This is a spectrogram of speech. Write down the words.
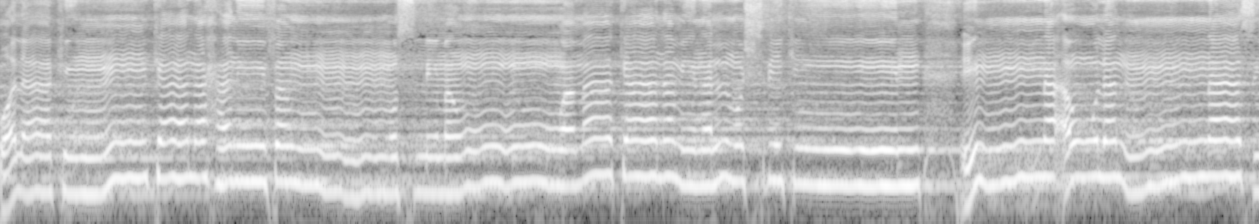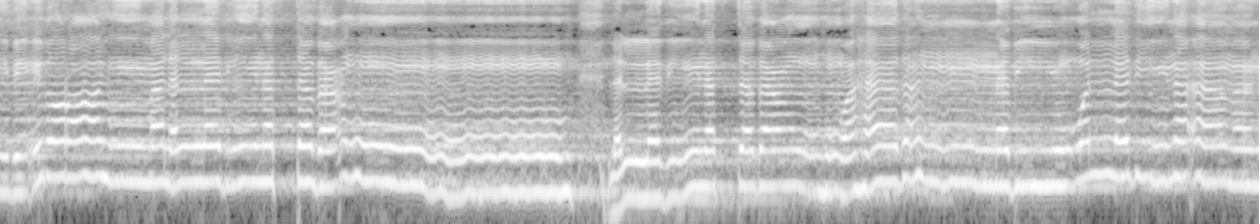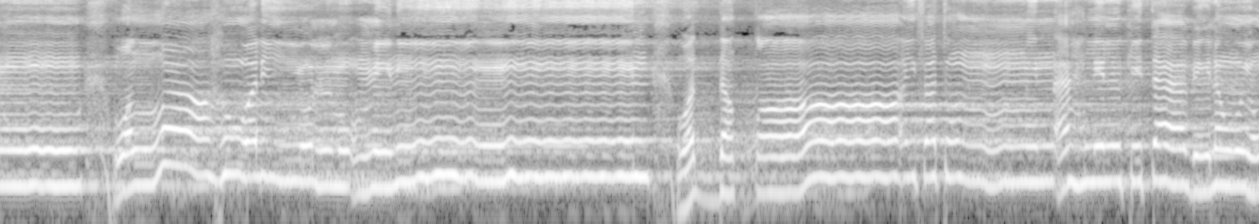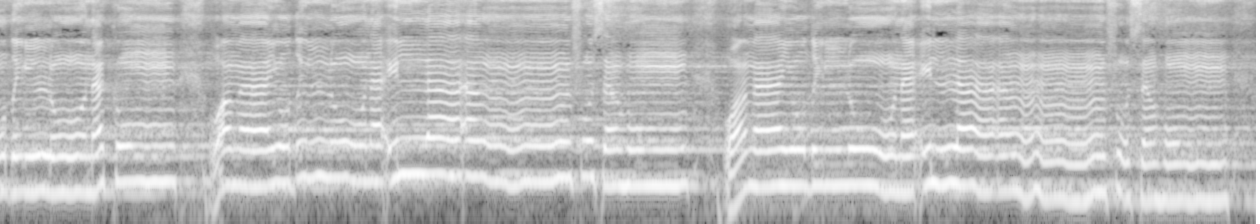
ولكن كان حنيفا مسلما وما كان من المشركين. إن أولى الناس بإبراهيم للذين اتبعوه للذين اتبعوه وهذا النبي والذين آمنوا. والله ولي المؤمنين. ود طائفة من أهل الكتاب لو يضلونكم وما يضلون إلا أنفسهم وما يضلون إلا أنفسهم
